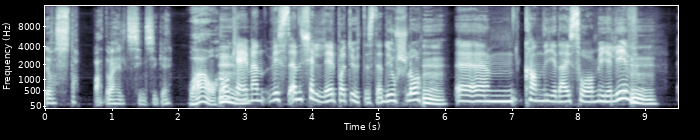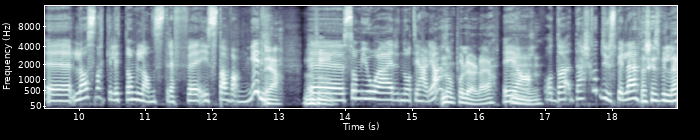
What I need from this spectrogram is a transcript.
Det var stappa. Det var helt sinnssykt gøy. Wow. Mm. Ok, men hvis en kjeller på et utested i Oslo Mm. uh, kan gi deg så mye liv Mm. eh, La oss snakke litt om landstreffet i Stavanger. Ja. Mhm. eh, som jo er nå til helga. Nå på lørdag, ja. Ja, Mm. og da, der skal du spille. Der skal jeg spille.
